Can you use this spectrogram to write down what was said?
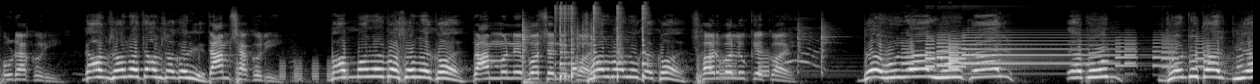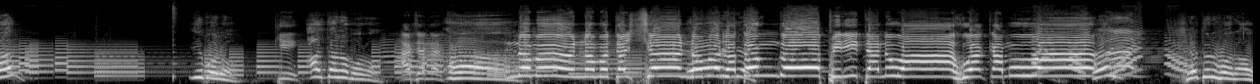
ফুড়া করি। গামছা আমরা তামসা করি। তামসা করি। ব্রাহ্মণের বসনে কয়। ব্রাহ্মণের বচনে কয়। সর্বলোকে কয়। সর্বলোকে কয়। বেহুলা লোকার এবং বন্ধুদার বিয়ার ই বড় কি? আজদানা বড় আচ্ছা না আহ, নম নম দস্য নম। রতঙ্গ পিরি দানুয়া হুয়া কামুয়া। সেতুর বড়াও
